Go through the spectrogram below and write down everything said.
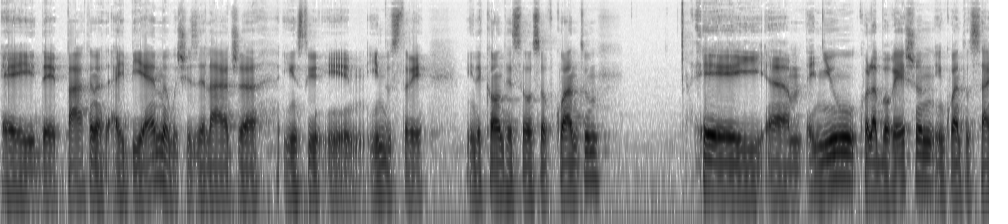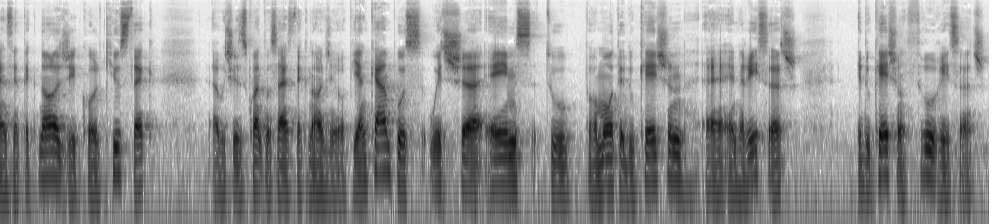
a, the partner at IBM, which is a large uh, industry in the context also of quantum, a, um, a new collaboration in quantum science and technology called QUSTEC, uh, which is Quantum Science Technology European Campus, which uh, aims to promote education uh, and research, education through research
